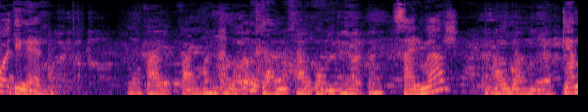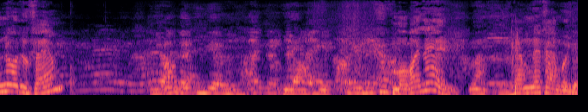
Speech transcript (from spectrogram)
কয়দিনের? চার মাস কেমনে হলো ফ্যাম মোবাইলে? কেমনে খায় বলি?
